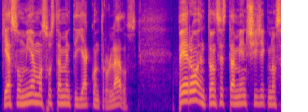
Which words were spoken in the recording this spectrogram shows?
que asumíamos justamente ya controlados. Pero entonces también Shijik nos,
